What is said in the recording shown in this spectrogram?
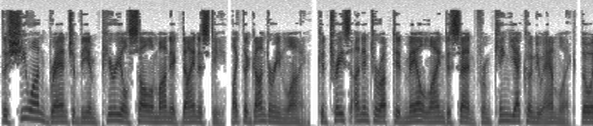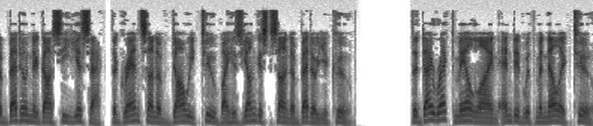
The Shiwan branch of the imperial Solomonic dynasty, like the Gondarine line, could trace uninterrupted male line descent from King Yekuno Amlik, though Abeto Nagasi Yisak, the grandson of Dawit II by his youngest son Abeto Yakub. The direct male line ended with Menelik II,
